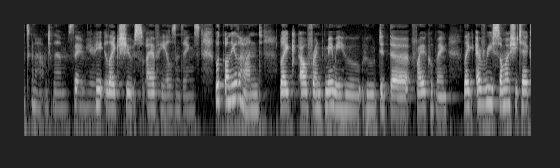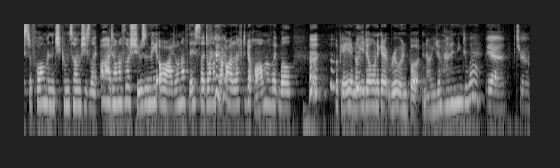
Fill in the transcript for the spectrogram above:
what's gonna happen to them? Same here. He, like shoes, I have heels and things. But on the other hand, like our friend Mimi, who who did the fire cupping, like every summer she takes stuff home, and then she comes home, she's like, oh, I don't have those shoes with me. Oh, I don't have this. I don't have that. oh, I left it at home. And I'm like, well, okay, I know you don't want to get it ruined, but now you don't have anything to wear. Yeah, true.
